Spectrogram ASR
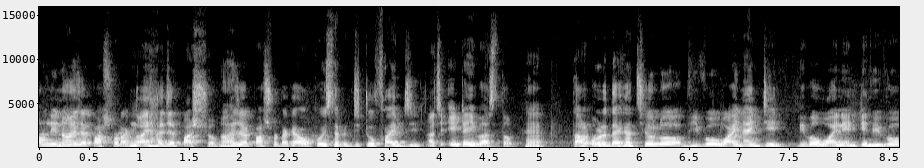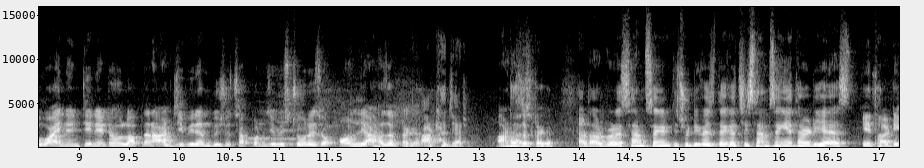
অনলি নয় হাজার পাঁচশো টাকা। নয় হাজার পাঁচশো। নয় হাজার পাঁচশো টাকায় Oppo A seventy two five G আচ্ছা এটাই বাস্তব। হ্যাঁ তারপরে দেখাচ্ছি হলো Vivo Y nineteen Vivo Y nineteen Vivo Y nineteen এটা হলো আপনার আট জিবি র্যাম দুশো ছাপ্পান্ন জিবি স্টোরেজ অনলি আট হাজার টাকা। আট হাজার। আট হাজার টাকা। তারপরে? স্যামসাং এর কিছু ডিভাইস দেখাচ্ছি Samsung A thirty S A thirty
